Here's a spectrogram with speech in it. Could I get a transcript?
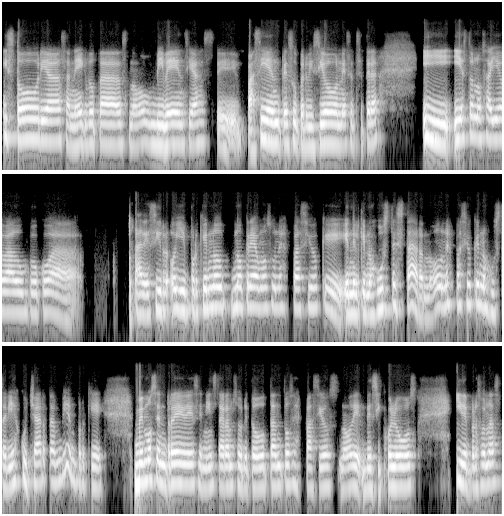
historias, anécdotas, ¿no? vivencias, eh, pacientes, supervisiones, etc. Y, y, esto nos ha llevado un poco a, a decir, oye, ¿por qué no, no creamos un espacio que, en el que nos guste estar, ¿no? Un espacio que nos gustaría escuchar también, porque vemos en redes, en Instagram sobre todo, tantos espacios, ¿no? De, de psicólogos y de personas,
